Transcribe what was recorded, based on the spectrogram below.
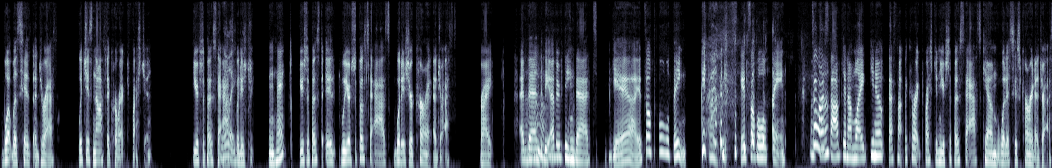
what was his address, which is not the correct question. You're supposed to Really? ask what is. Mhm. You're supposed to. It, we are supposed to ask what is your current address, right? And then the other thing that, yeah, it's a whole thing. it's a whole thing. So Uh-huh. I stopped and I'm like, you know, that's not the correct question. You're supposed to ask him what is his current address.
